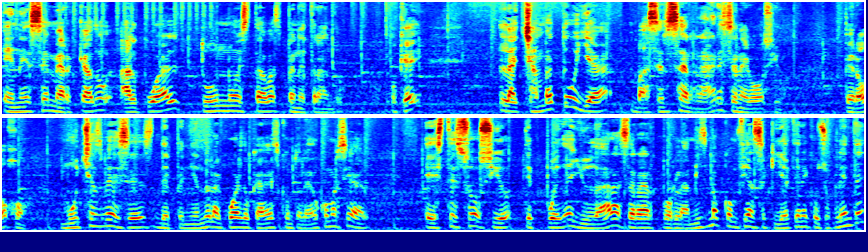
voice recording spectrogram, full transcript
en ese mercado al cual tú no estabas penetrando. ¿Ok? La chamba tuya va a ser cerrar ese negocio. Pero ojo, muchas veces, dependiendo del acuerdo que hagas con tu aliado comercial, este socio te puede ayudar a cerrar por la misma confianza que ya tiene con su cliente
